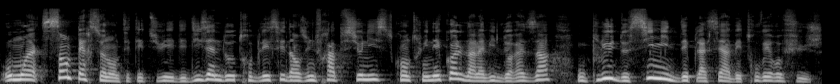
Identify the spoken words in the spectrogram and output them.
au moins 100 personnes ont été tuées, des dizaines d'autres blessées dans une frappe sioniste contre une école dans la ville de Raza, où plus de 6000 déplacés avaient trouvé refuge.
